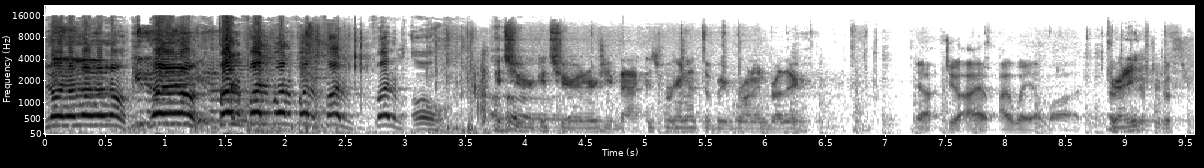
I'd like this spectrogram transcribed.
yo, yo, yo, yo, yo, yo, yo! Fight him, fight him, fight him, fight him, fight him, fight him! Oh. Get your, get your energy back, because we're gonna have to be running, brother. Yeah, dude, I, I weigh a lot. You ready? Do we have to go through?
